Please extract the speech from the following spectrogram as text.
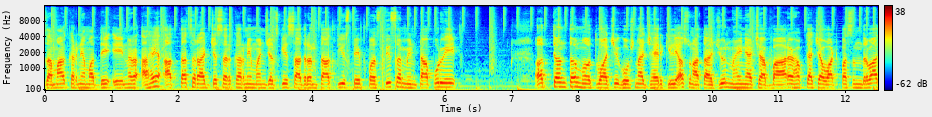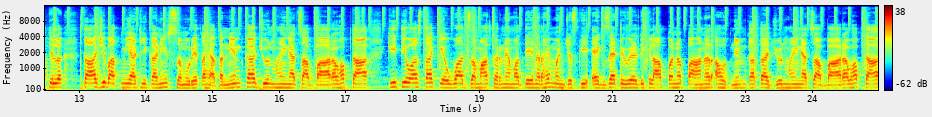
जमा करण्यामध्ये येणार आहे. आत्ताच राज्य सरकारने म्हणजेच की साधारणतः तीस ते पस्तीस मिनिटापूर्वी अत्यंत महत्त्वाची घोषणा जाहीर केली असून आता जून महिन्याच्या बाराव्या हप्त्याच्या वाटपासंदर्भातील ताजी बातमी या ठिकाणी समोर येत आहे. आता नेमका जून महिन्याचा बारावा हप्ता किती वाजता केव्हा जमा करण्यामध्ये येणार आहे? म्हणजेच की एक्झॅक्ट वेळ देखील आपण पाहणार आहोत. नेमका आता जून महिन्याचा बारावा हप्ता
